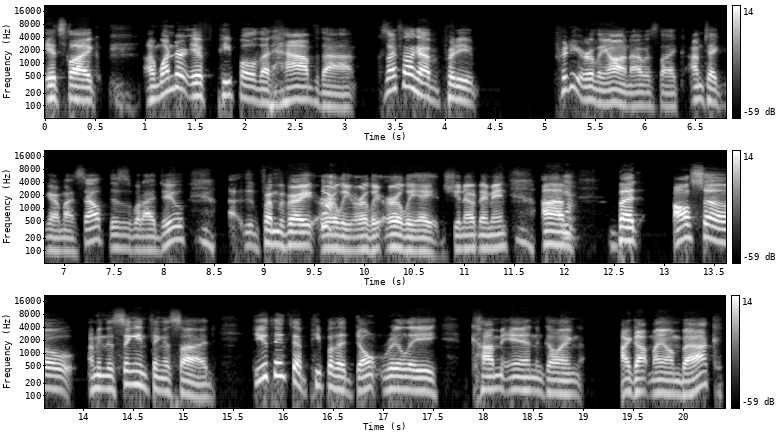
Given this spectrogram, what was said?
it's like i wonder if people that have that because i feel like i have a pretty pretty early on i was like i'm taking care of myself this is what i do uh, from a very yeah. early early early age you know what i mean um, yeah. but also i mean the singing thing aside do you think that people that don't really come in going i got my own back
